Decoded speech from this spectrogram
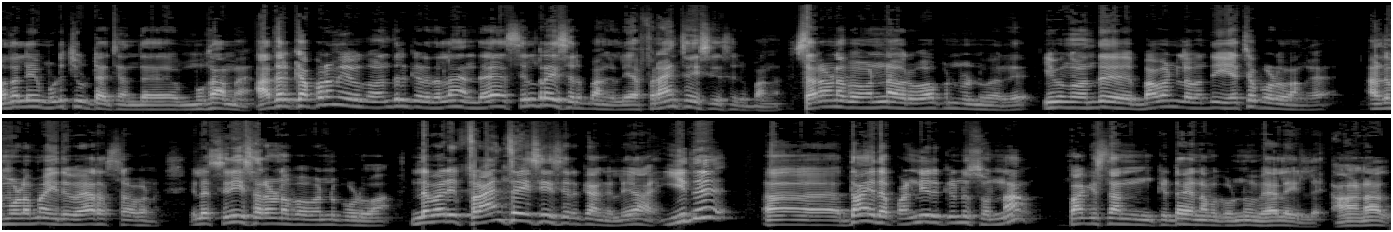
முதல்ல முடிச்சு விட்டாச்சு அந்த முகாமை. அதற்கப்புறம் இவங்க வந்திருக்கிறதெல்லாம் அந்த சில்ரைஸ் இருப்பாங்க இல்லையா பிரான்ச்சைசிஸ் இருப்பாங்க. சரவண பவன் அவர் ஓப்பன் பண்ணுவார். இவங்க வந்து பவனில் வந்து எச்ச போடுவாங்க. அது மூலமாக இது வேற சரவணன் இல்லை ஸ்ரீ சரவண பவன் போடுவான். இந்த மாதிரி ஃப்ரான்ச்சைசிஸ் இருக்காங்க இல்லையா இது தான் இதை பண்ணியிருக்குன்னு சொன்னால் பாகிஸ்தான் கிட்ட நமக்கு ஒன்றும் வேலை இல்லை. ஆனால்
